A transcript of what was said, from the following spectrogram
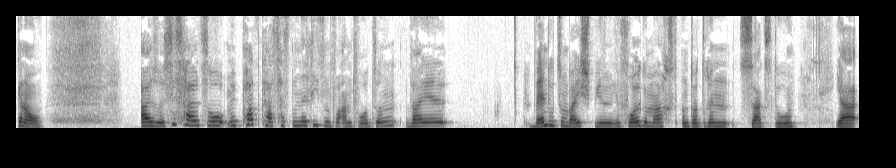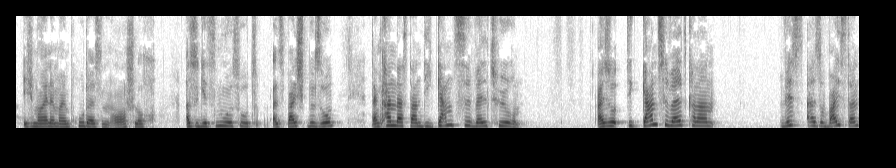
genau. Also, es ist halt so, mit Podcast hast du eine riesen Verantwortung, weil wenn du zum Beispiel eine Folge machst und dort drin sagst du, ja, ich meine, mein Bruder ist ein Arschloch also jetzt nur so als Beispiel so, dann kann das dann die ganze Welt hören. Also die ganze Welt kann dann wiss, also weiß dann,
